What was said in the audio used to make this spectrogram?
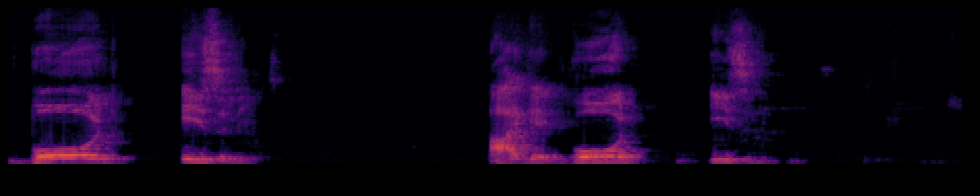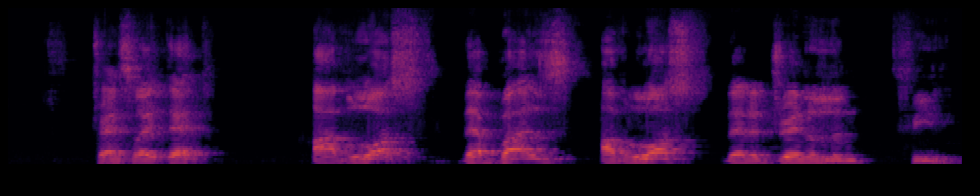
bored easily. I get bored easily. Translate that. I've lost that buzz. I've lost that adrenaline feeling.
